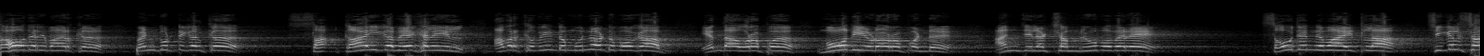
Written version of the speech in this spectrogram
സഹോദരിമാർക്ക് പെൺകുട്ടികൾക്ക് കായിക മേഖലയിൽ അവർക്ക് വീണ്ടും മുന്നോട്ട് പോകാം. എന്താ ഉറപ്പ്? മോദിയുടെ ഉറപ്പുണ്ട്. അഞ്ച് ലക്ഷം രൂപ വരെ സൗജന്യമായിട്ടുള്ള ചികിത്സാ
